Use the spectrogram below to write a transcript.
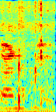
all.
